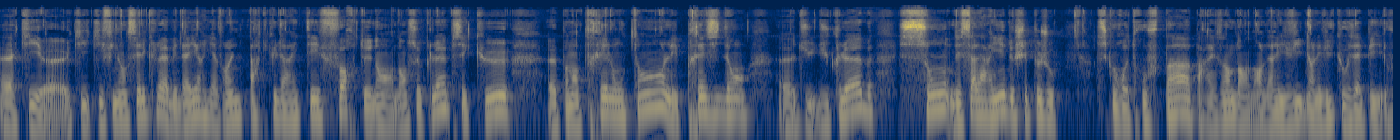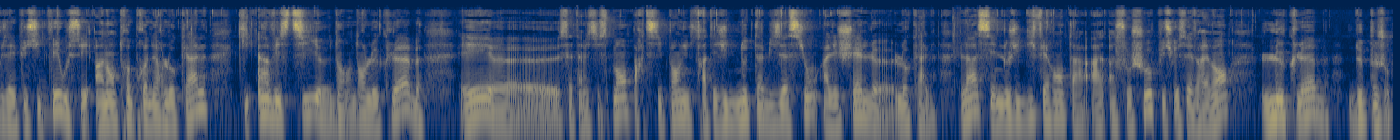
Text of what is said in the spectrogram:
euh, qui, euh, qui, qui, finançait le club. Et d'ailleurs, il y a vraiment une particularité forte dans, dans ce club, c'est que pendant très longtemps, les présidents du, du, club sont des salariés de chez Peugeot ce qu'on retrouve pas, par exemple, dans, dans, les villes, dans les villes que vous avez, vous avez pu citer, où c'est un entrepreneur local qui investit euh, dans, dans le club et euh, cet investissement participant d'une stratégie de notabilisation à l'échelle euh, locale. Là, c'est une logique différente à, à, à Sochaux puisque c'est vraiment le club de Peugeot.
